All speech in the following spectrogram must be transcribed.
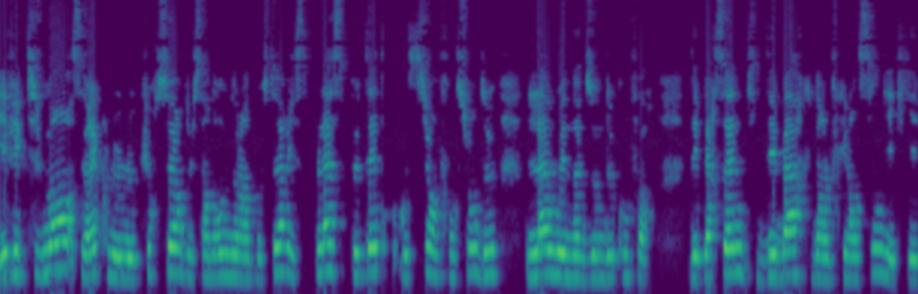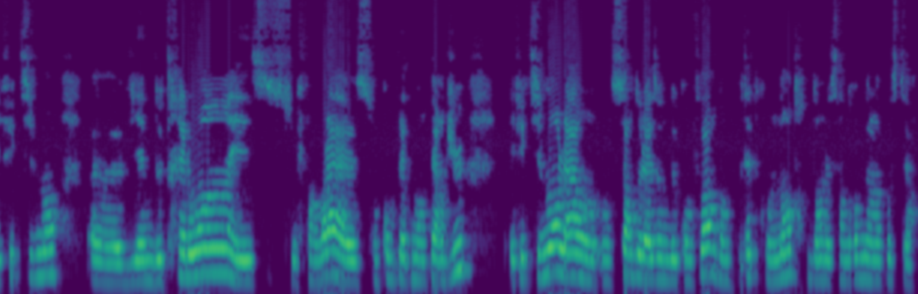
effectivement, c'est vrai que le, le, curseur du syndrome de l'imposteur, il se place peut-être aussi en fonction de là où est notre zone de confort. Des personnes qui débarquent dans le freelancing et qui effectivement viennent de très loin et enfin voilà, sont complètement perdus. Effectivement, là, on, sort de la zone de confort, donc peut-être qu'on entre dans le syndrome de l'imposteur.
